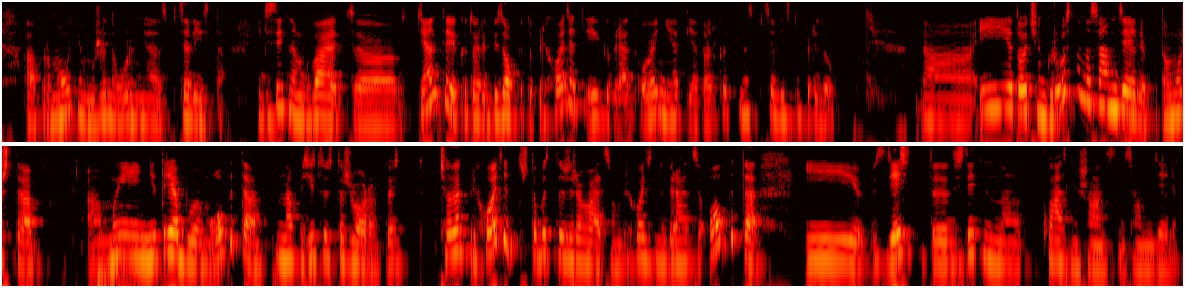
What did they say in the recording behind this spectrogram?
промоутнем уже на уровне специалиста. И действительно бывают э, студенты, которые без опыта приходят и говорят, ой, нет, я только на специалиста приду. Э, и это очень грустно на самом деле, потому что э, мы не требуем опыта на позицию стажера. То есть человек приходит, чтобы стажироваться, он приходит набираться опыта, и здесь это действительно классный шанс на самом деле.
